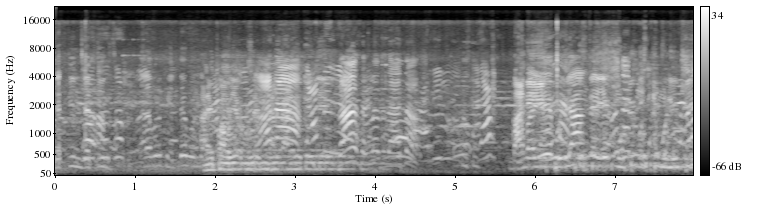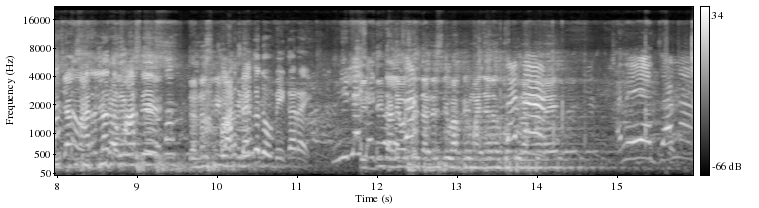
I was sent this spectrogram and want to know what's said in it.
जतीन जतीन. त्याला बरोबर खेळतोय बोल आणि पाहूया कुस्ती काय होते ते. जा सगळं तर जायचा. आणि एक मुलगी कुस्ती, एक मोठी कुस्ती मुलींची मारला तो मारते. धनश्री वाकडे. का तो बेकार आहे? सिद्धी झाल्यावर धनश्री वाकडे मैदानात कुस्ती रंगणार आहे. अरे जाणार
